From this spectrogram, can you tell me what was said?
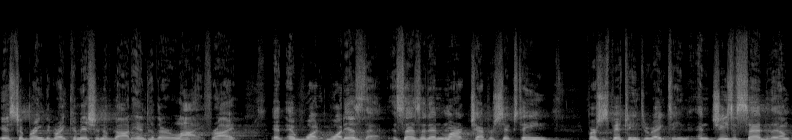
is to bring the Great Commission of God into their life, right? And, and what, what is that? It says it in Mark chapter 16, verses 15 through 18. And Jesus said to them,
